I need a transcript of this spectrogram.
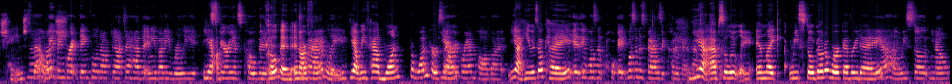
changed that No, much. we've been great, thankful enough not to have anybody really yeah, experience COVID. COVID in our family. Yeah, we've had one one person. Yeah, our grandpa, but Yeah, he was okay. it, it wasn't it wasn't as bad as it could have been. yeah, sure. absolutely. And like we still go to work every day. Yeah, we still you know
